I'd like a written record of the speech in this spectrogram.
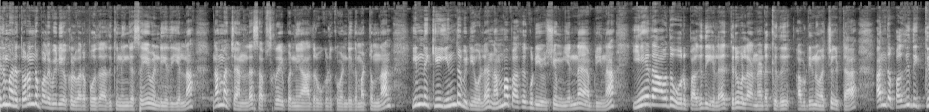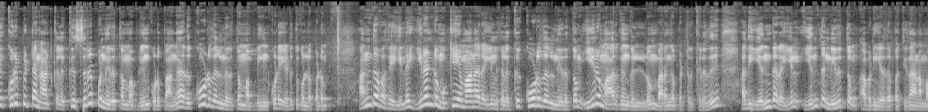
இது மாதிரி தொடர்ந்து பல வீடியோக்கள் வரப்போகுது. அதுக்கு நீங்கள் செய்ய வேண்டியது எல்லாம் நம்ம சேனலை சப்ஸ்கிரைப் பண்ணி ஆதரவு கொடுக்க வேண்டியது மட்டும்தான். இன்றைக்கி இந்த வீடியோவில் நம்ம பார்க்கக்கூடிய விஷயம் என்ன அப்படின்னா ஏதாவது ஒரு பகுதியில் திருவிழா நடக்குது அப்படின்னு வச்சுக்கிட்டா அந்த பகுதிக்கு குறிப்பிட்ட நாட்களுக்கு சிறப்பு நிறுத்தம் அப்படின்னு கொடுப்பாங்க. அது கூடுதல் நிறுத்தம் அப்படின்னு கூட எடுத்துக்கொள்ளப்படும். அந்த வகையில் இரண்டு முக்கியமான ரயில்களுக்கு கூடுதல் நிறுத்தம் இரு மார்க்கங்களிலும் வழங்கப்பட்டிருக்கிறது. அது எந்த ரயில் எந்த நிறுத்தம் அப்படிங்கிறத பற்றி தான் நம்ம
